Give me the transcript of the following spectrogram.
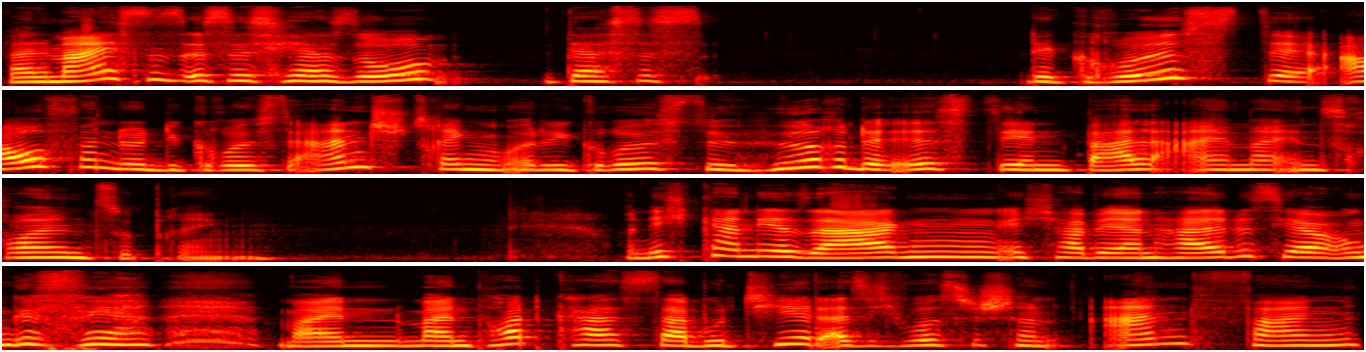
Weil meistens ist es ja so, dass es der größte Aufwand oder die größte Anstrengung oder die größte Hürde ist, den Ball einmal ins Rollen zu bringen. Und ich kann dir sagen, ich habe ja ein halbes Jahr ungefähr meinen mein Podcast sabotiert. Also ich wusste schon Anfang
